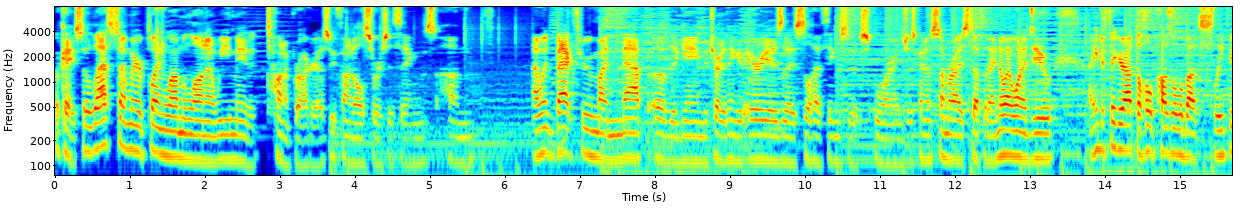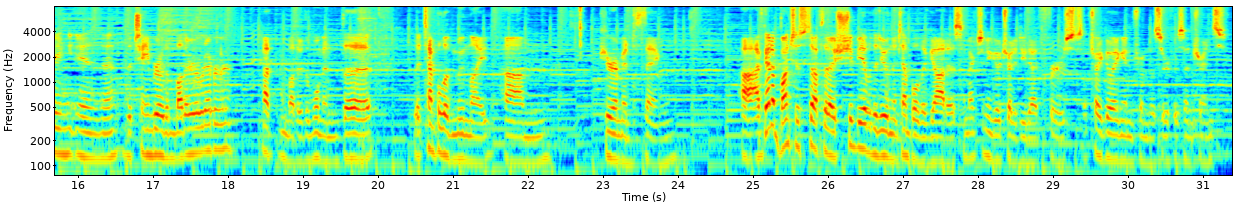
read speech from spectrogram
Okay, so last time we were playing La Mulana, we made a ton of progress. We found all sorts of things. Um, I went back through my map of the game to try to think of areas that I still have things to explore and just kind of summarize stuff that I know I want to do. I need to figure out the whole puzzle about sleeping in the Chamber of the Mother or whatever. Not the Mother, the woman. The the Temple of Moonlight um, pyramid thing. Uh, I've got a bunch of stuff that I should be able to do in the Temple of the Goddess. I'm actually going to go try to do that first. I'll try going in from the surface entrance.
